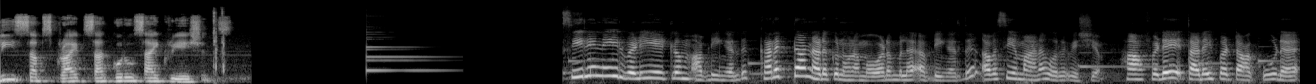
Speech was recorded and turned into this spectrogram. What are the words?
Please subscribe Sadhguru Sai Creations. சிறுநீர் வெளியேற்றம் அப்படிங்கிறது கரெக்டாக நடக்கணும் நம்ம உடம்புல அப்படிங்கிறது அவசியமான ஒரு விஷயம். ஹாஃப் டே தடைப்பட்டால் கூட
